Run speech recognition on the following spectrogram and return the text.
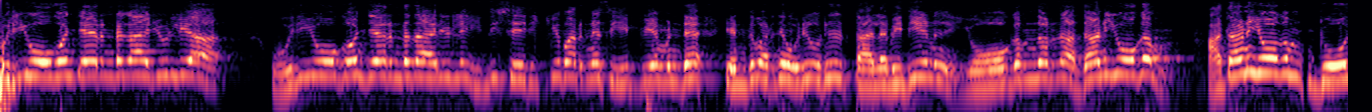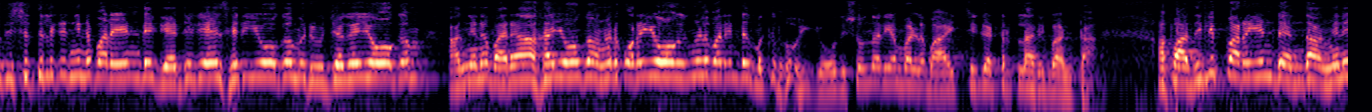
ഒരു യോഗം ചേരേണ്ട കാര്യമില്ല. ഒരു യോഗവും ചേരേണ്ടത് കാര്യമില്ല. ഇത് ശരിക്കും പറഞ്ഞ സി പി എമ്മിന്റെ എന്ത് പറഞ്ഞ ഒരു ഒരു തലവിധിയാണ്. യോഗം എന്ന് പറഞ്ഞാൽ അതാണ് യോഗം. അതാണ് യോഗം. ജ്യോതിഷത്തിലേക്ക് ഇങ്ങനെ പറയണ്ടേ. ഗജകേസരി യോഗം രുചക യോഗം അങ്ങനെ വരാഹ യോഗം അങ്ങനെ കുറെ യോഗങ്ങൾ പറയണ്ടേ. നമുക്ക് ജ്യോതിഷം എന്ന് അറിയാൻ പാടില്ല. വായിച്ച് കേട്ടിട്ടുള്ള അറിവാണ് അപ്പൊ അതിൽ പറയേണ്ടത് എന്താ അങ്ങനെ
